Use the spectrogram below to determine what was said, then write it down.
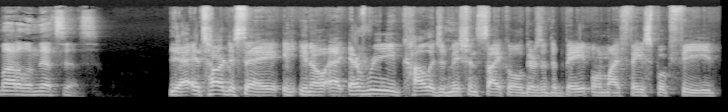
model in that sense? Yeah, it's hard to say. You know, at every college admission cycle, there's a debate on my Facebook feed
